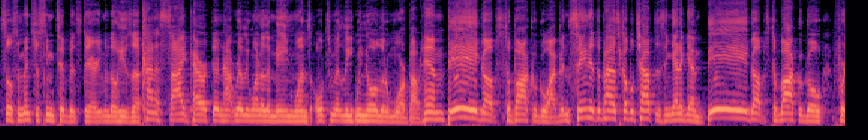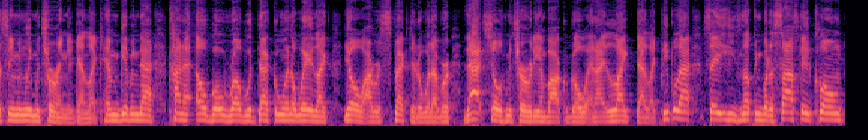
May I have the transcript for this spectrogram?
So some interesting tidbits there, even though he's a kind of side character, not really one of the main ones. Ultimately, we know a little more about him. Big ups to Bakugo. I've been saying it the past couple chapters, and yet again, big ups to Bakugo for seemingly maturing again. Like him giving that kind of elbow rub with Deku in a way like, yo, I respect it or whatever. That shows maturity in Bakugo, and I like that. Like people that say he's nothing but a Sasuke clone,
